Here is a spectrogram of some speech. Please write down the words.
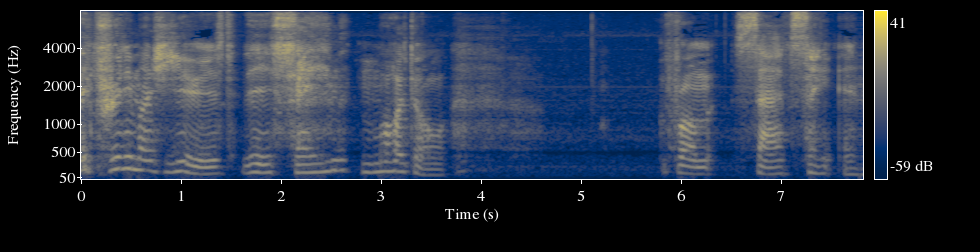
They pretty much used the same model from Sad Satan.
